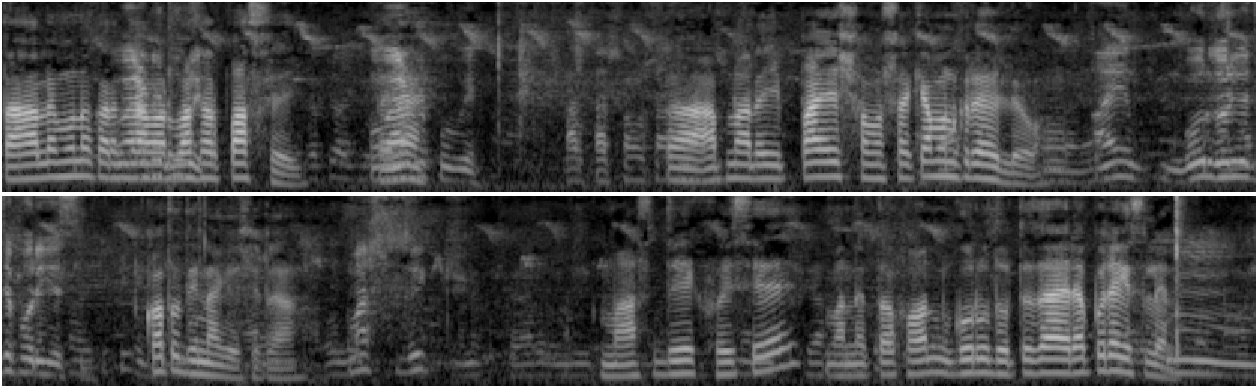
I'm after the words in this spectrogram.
তাহলে মনে করেন যে আমার বাসার পাশেই তাই না? তা আপনার এই পায়ের সমস্যা কেমন করে হইল? আমি গরু ধরে পড়ে গেছি। কতদিন আগে সেটা? মাস মাস দিয়ে হয়েছে মানে তখন গরু ধরতে যায় এরা পড়ে গেছিলেন। হুম,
